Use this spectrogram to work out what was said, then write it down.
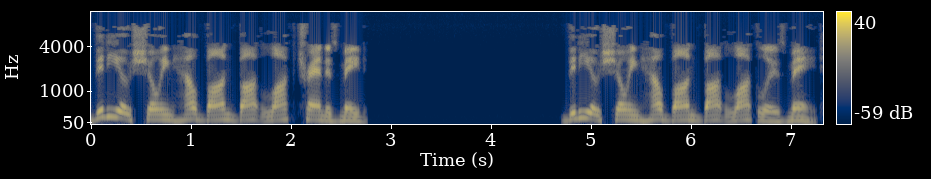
Video showing how Banh Bot Loc Tran is made. Video showing how Banh Bot Loc La is made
